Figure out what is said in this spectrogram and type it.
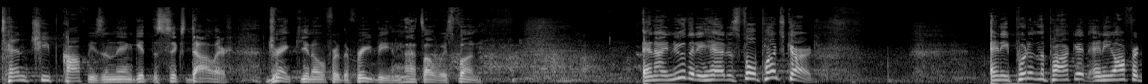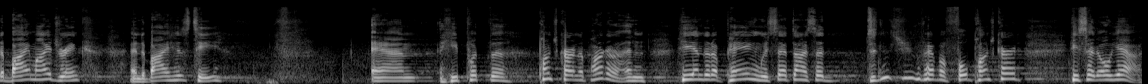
10 cheap coffees and then get the $6 drink, you know, for the freebie, and that's always fun. and I knew that he had his full punch card. And he put it in the pocket and he offered to buy my drink and to buy his tea. And he put the punch card in the pocket. And he ended up paying. We sat down. I said, Didn't you have a full punch card? He said, Oh, yeah.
